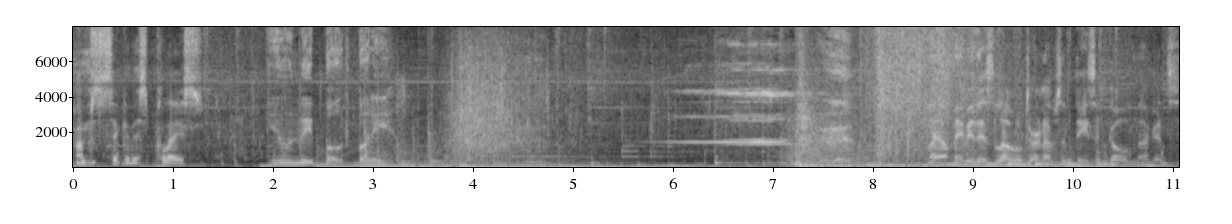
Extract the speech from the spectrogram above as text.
I'm sick of this place. You and me both, buddy. Maybe this load will turn up some decent gold nuggets.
